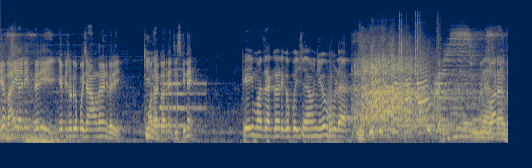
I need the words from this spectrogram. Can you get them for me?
ए भाइ अनि फेरि एपिसोडको पैसा आउँदैन नि फेरि? मजा गर्ने जिस्किने? त्यही मजाक गरेको पैसा आउने हो बुढा। गर त।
